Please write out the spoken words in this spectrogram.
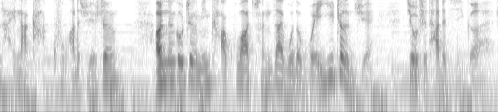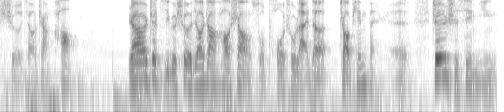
莱纳卡库娃的学生，而能够证明卡库娃存在过的唯一证据，就是他的几个社交账号。然而，这几个社交账号上所泼出来的照片，本人真实姓名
